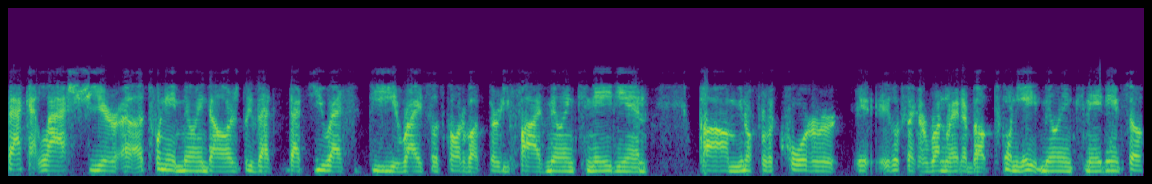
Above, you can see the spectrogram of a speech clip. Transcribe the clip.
back at last year, uh, $28 million, I believe that's USD, right? So let's call it about 35 million. Um, you know, for the quarter, it looks like a run rate of about 28 million Canadian. So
